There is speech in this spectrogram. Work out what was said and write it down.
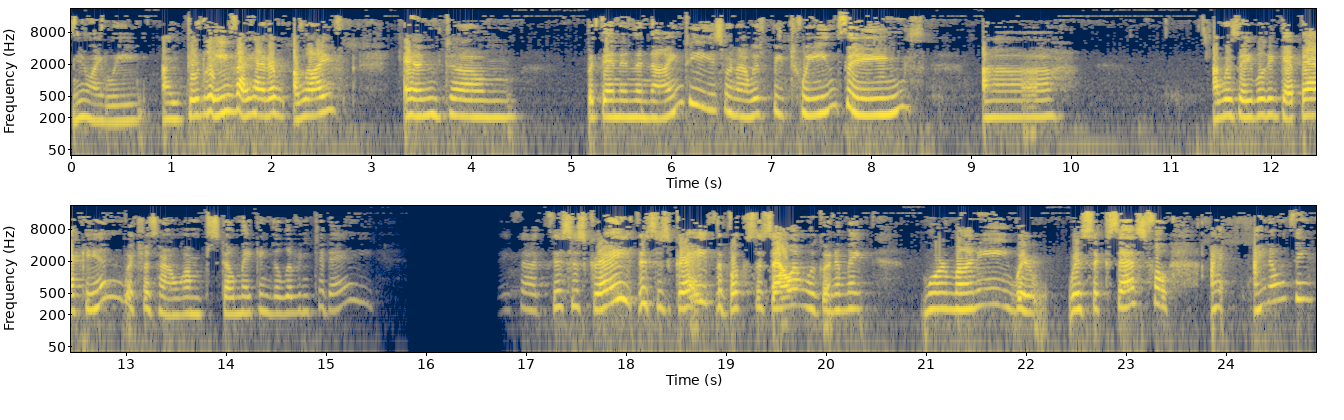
you know, I leave, I did leave. I had a, a life. And, um, but then in the 90s, when I was between things, uh, I was able to get back in, which was how I'm still making a living today. Thought, this is great, this is great, the books are selling, we're going to make more money, we're, we're successful. I, I don't think,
